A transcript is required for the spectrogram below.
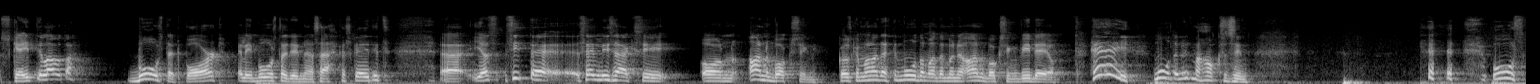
skeittilauta, boosted board, eli boostedin nämä sähköskeitit. Ja sitten sen lisäksi on unboxing, koska me ollaan tehty muutama tämmönen unboxing-video. Hei! Muuten nyt mä hoksasin. Uusi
